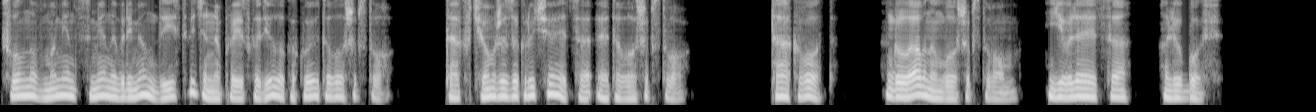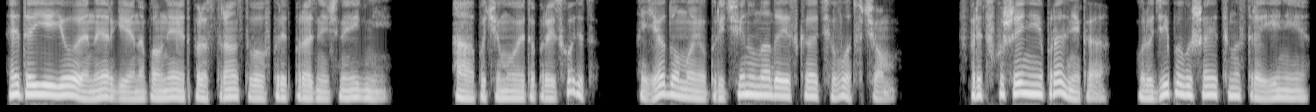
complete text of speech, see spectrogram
словно в момент смены времен действительно происходило какое-то волшебство. Так в чем же заключается это волшебство? Так вот, главным волшебством является любовь. Это ее энергия наполняет пространство в предпраздничные дни. А почему это происходит? Я думаю, причину надо искать вот в чем. В предвкушении праздника у людей повышается настроение,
